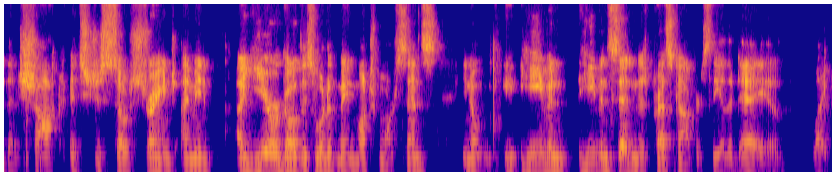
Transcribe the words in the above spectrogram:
than shocked. It's just so strange. I mean, a year ago, this would have made much more sense. You know, he even he even said in his press conference the other day of like,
